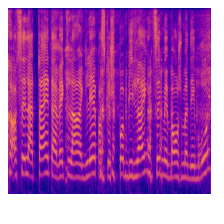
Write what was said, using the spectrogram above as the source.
cassé la tête avec l'anglais parce que je suis pas bilingue, tu sais, mais bon, je me débrouille.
